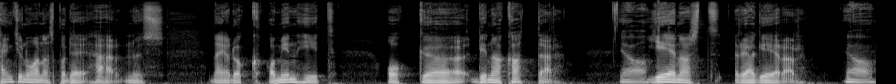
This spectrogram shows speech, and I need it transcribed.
Tänkte ju nog annars på det här nyss när jag då kom in hit och eh, dina katter Ja, genast reagerar. ja.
